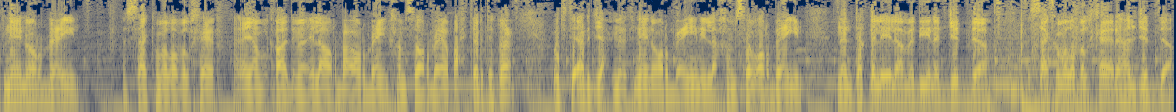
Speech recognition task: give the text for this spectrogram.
42 مساكم الله بالخير. الأيام القادمة إلى 44 45 راح ترتفع وتتأرجح من 42 إلى 45 ننتقل إلى مدينة جدة. مساكم الله بالخير يا أهل جدة.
